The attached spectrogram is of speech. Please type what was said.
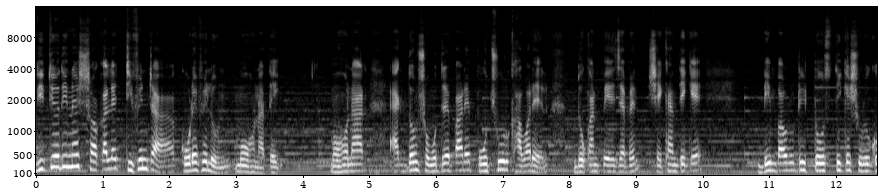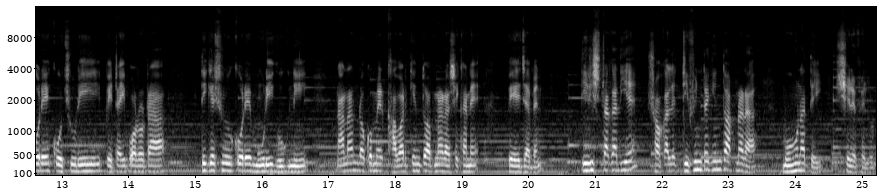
দ্বিতীয় দিনের সকালের টিফিনটা করে ফেলুন মোহনাতেই। মোহনার একদম সমুদ্রের পাড়ে প্রচুর খাবারের দোকান পেয়ে যাবেন। সেখান থেকে ডিম পাউরুটির টোস্ট থেকে শুরু করে কচুরি, পেটাই পরোটা থেকে শুরু করে মুড়ি, ঘুগনি, নানান রকমের খাবার কিন্তু আপনারা সেখানে পেয়ে যাবেন। তিরিশ টাকা দিয়ে সকালের টিফিনটা কিন্তু আপনারা মোহনাতেই সেরে ফেলুন।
